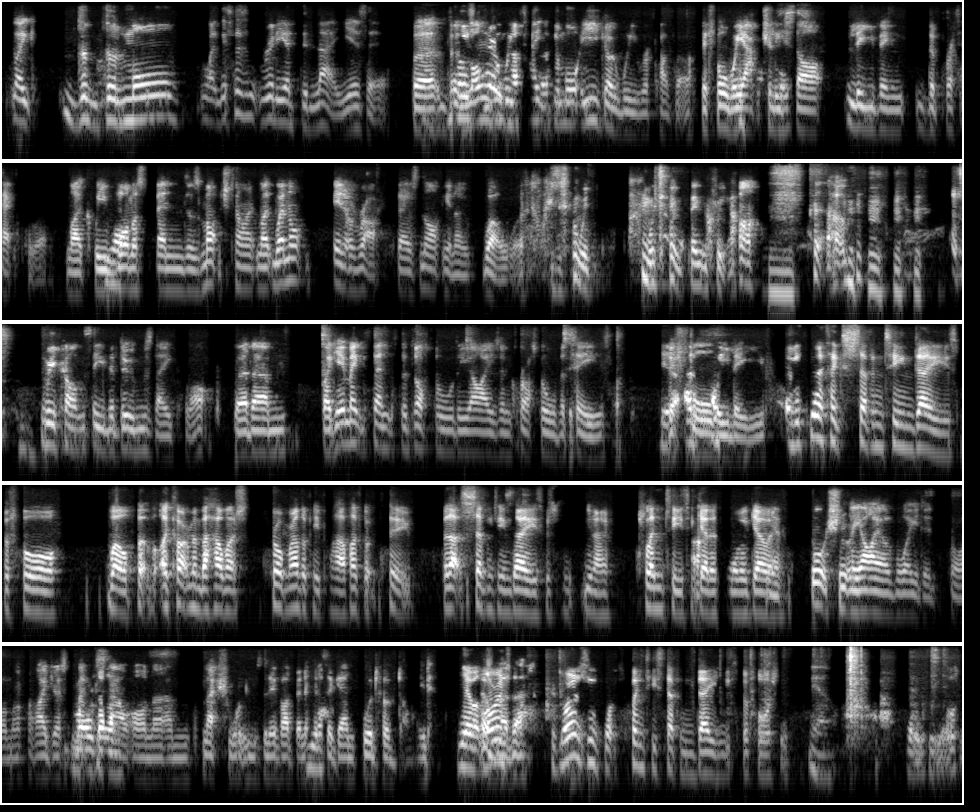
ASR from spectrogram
like the the more like this isn't really a delay, is it? But the it's longer we take, but- the more ego we recover before we actually start leaving the protectorate. Like we Yeah. want to spend as much time. Like we're not in a rush. There's not, you know. Well, we we don't think we are. um, we can't see the doomsday clock, but um, like it makes sense to dot all the i's and cross all the t's yeah, before we leave. If it's going to take 17 days before, well, but I can't remember how much trauma other people have. I've got two, but that's 17 days, which you know, plenty to Uh, get us where we're going. Yeah. Fortunately, I avoided trauma. I just Well maxed done. out on um, flesh wounds, and if I'd been hit Yeah. again, would have died. Yeah, but But, Lawrence, Lawrence has got 27 days before she. Yeah.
